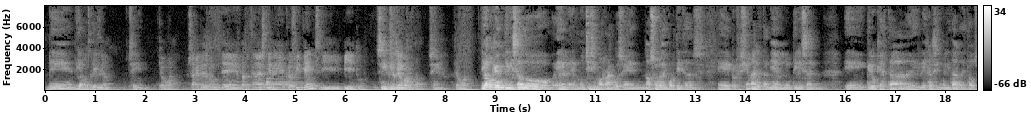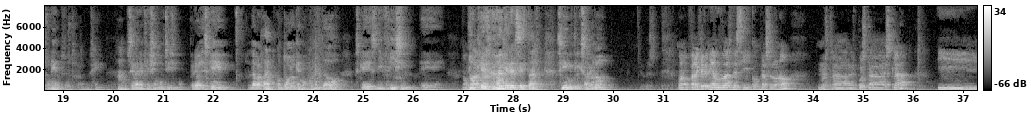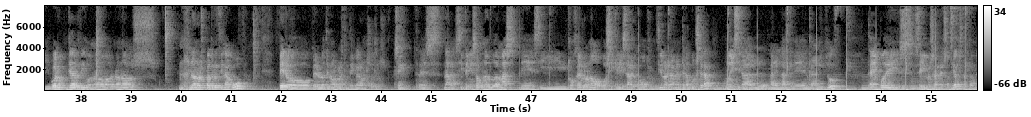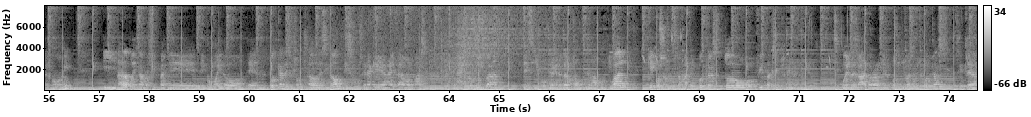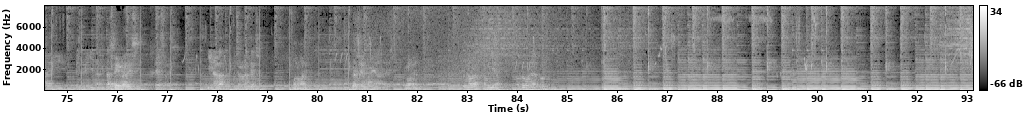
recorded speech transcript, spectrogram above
de digamos, de, sí. Qué bueno. O sea, que de, patrocinadores tiene CrossFit Games y PGA Tour. Sí, PGA Tour. ¿no? Sí. Qué bueno. Digamos que he utilizado en, muchísimos rangos, ¿eh? no solo deportistas eh, profesionales, también lo utilizan, eh, creo que hasta el ejército militar de Estados Unidos. Sí. Se benefician muchísimo. Pero es que, la verdad, con todo lo que hemos comentado, es que es difícil no, no, no, quererse estar sí, utilizándolo. Bueno, para el que tenía dudas de si comprárselo o no, nuestra respuesta es clara. Y bueno, ya os digo, no, no, nos, no nos patrocina Whoop, pero, pero lo tenemos bastante claro nosotros. Sí. Entonces, nada, si tenéis alguna duda más de si cogerlo o no, o si queréis saber cómo funciona realmente la pulsera, podéis ir al, enlace del canal de YouTube. También podéis seguirnos en redes sociales, tanto Andrés como a mí. Y nada, podéis darnos feedback de, cómo ha ido el podcast, de si os ha gustado, de si no, de si os gustaría que analizáramos más, por ejemplo, de si os gustaría que tratáramos algún tema puntual, qué cosas os gustan más del podcast, todo feedback siempre es recibido. Podéis dejar valoraciones positivas en el podcast, siempre hay estrellitas y tal. Se agradece. Eso es. Y nada, muchas gracias. Bueno, vale. Gracias. Igualmente. Un abrazo, familia. Nos vemos en el próximo.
